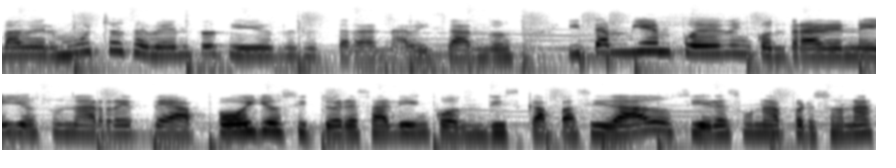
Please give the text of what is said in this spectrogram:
va a haber muchos eventos y ellos les estarán avisando. Y también pueden encontrar en ellos una red de apoyo si tú eres alguien con discapacidad o si eres una persona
